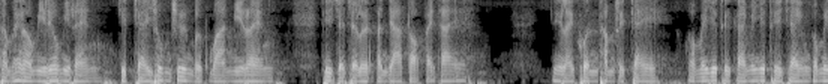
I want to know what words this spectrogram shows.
ทำให้เรามีเรี่ยวมีแรง จิตใจชุ่มชื่นเบิกบานมีแรง ที่จะเจริญปัญญาต่อไปได้นี่หลายคนทำสิใจพอไม่ยึดถือกายไม่ยึดถือใจมันก็ไม่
